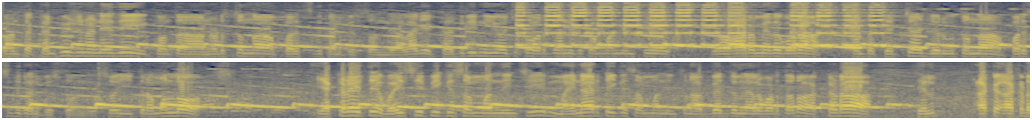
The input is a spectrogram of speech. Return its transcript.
కొంత కన్ఫ్యూజన్ అనేది కొంత నడుస్తున్న పరిస్థితి కనిపిస్తుంది. అలాగే కదిరి నియోజకవర్గానికి సంబంధించి వ్యవహారం మీద కూడా కొంత చర్చ జరుగుతున్న పరిస్థితి కనిపిస్తుంది. సో ఈ క్రమంలో ఎక్కడైతే వైసీపీకి సంబంధించి మైనారిటీకి సంబంధించిన అభ్యర్థులు నిలబడతారో అక్కడ తెలు- అక్కడ అక్కడ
